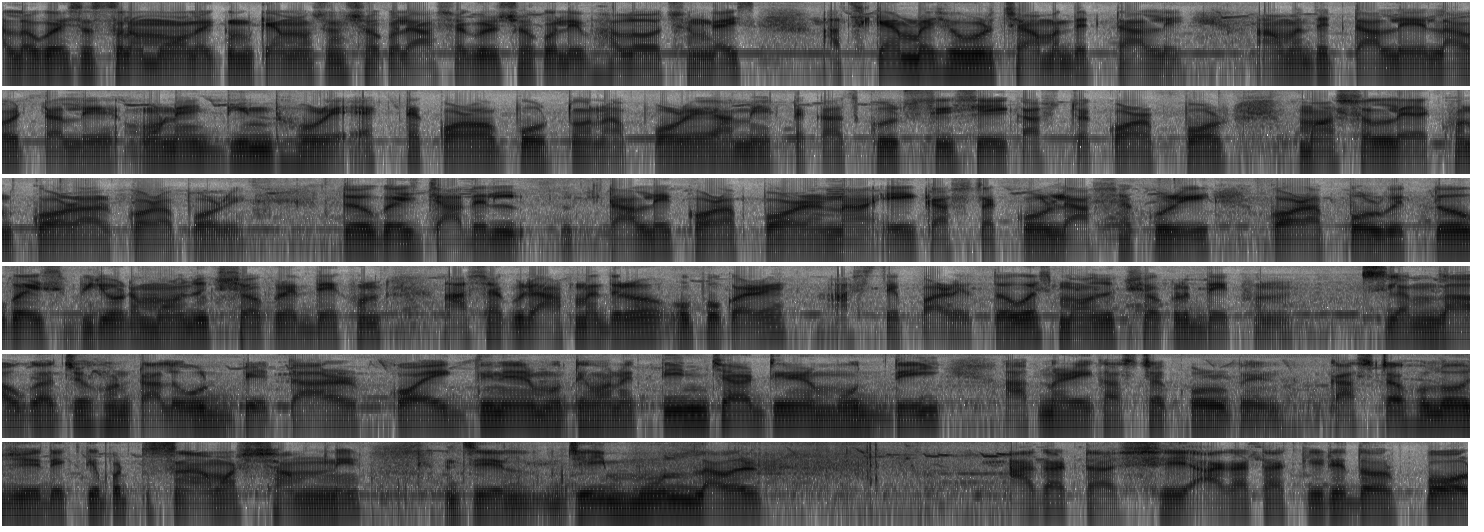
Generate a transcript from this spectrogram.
Hello guys আসসালামু আলাইকুম। কেমন আছেন সকলে? আশা করি সকলেই ভালো আছেন। গাইস আজকে আমরা এসে পড়ছি আমাদের টালে। আমাদের টালে, লাউয়ের টালে, অনেক দিন ধরে একটা করা পড়তো না। পরে আমি একটা কাজ করছি, সেই কাজটা করার পর মার্শাল্লাহ এখন করার করা পড়ে তো গাইস যাদের টালে করা পড়ে না, এই কাজটা করলে আশা করি করা পড়বে। তো গাইস ভিডিওটা মনোযোগ সহকারে দেখুন। আশা করি আপনাদেরও উপকারে আসতে পারে। তো গাইস মনোযোগ সহকারে দেখুন। ছিলাম লাউ গাছ যখন টালে উঠবে, তার কয়েকদিনের মধ্যে মানে তিন চার দিনের মধ্যেই আপনার এই কাজটা করবেন। কাজটা হলো যে, দেখতে পারতেছেন আমার সামনে যে, যেই মূল লাউয়ের আগাটা, সেই আগাটা কেটে দেওয়ার পর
